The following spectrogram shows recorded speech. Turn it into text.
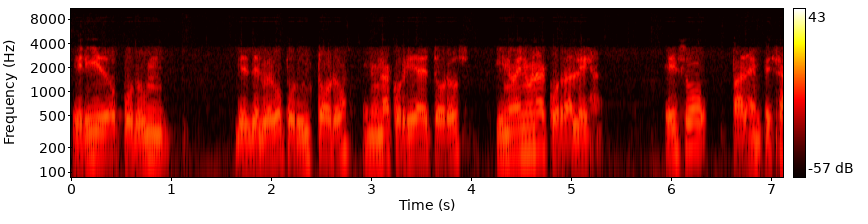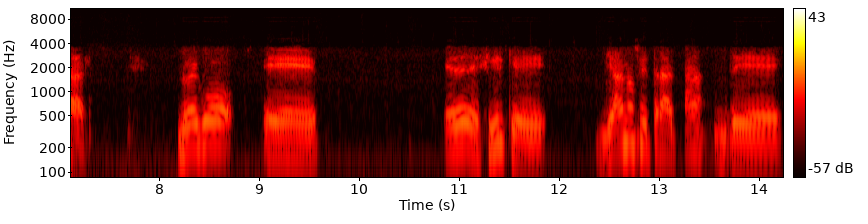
herido por un, desde luego por un toro, en una corrida de toros y no en una corraleja. Eso para empezar. Luego, eh, he de decir que ya no se trata de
